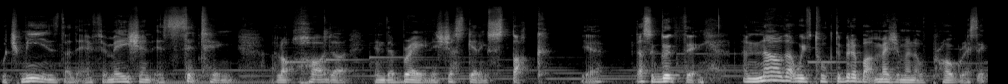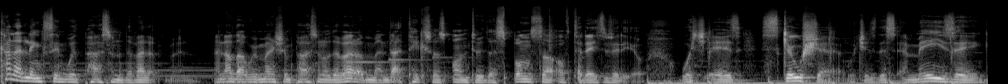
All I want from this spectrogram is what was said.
which means that the information is sitting a lot harder in the brain. It's just getting stuck, yeah? That's a good thing. And now that we've talked a bit about measurement of progress, it kind of links in with personal development. And now that we mentioned personal development, that takes us on to the sponsor of today's video, which is Skillshare, which is this amazing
